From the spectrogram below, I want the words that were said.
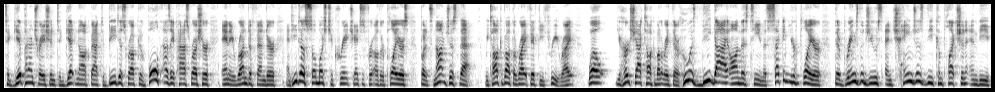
to get penetration, to get knockback, to be disruptive, both as a pass rusher and a run defender. And he does so much to create chances for other players, but it's not just that. We talk about the right 53, right? Well, you heard Shaq talk about it right there. Who is the guy on this team, the second year player that brings the juice and changes the complexion and the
